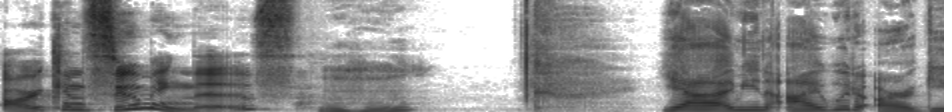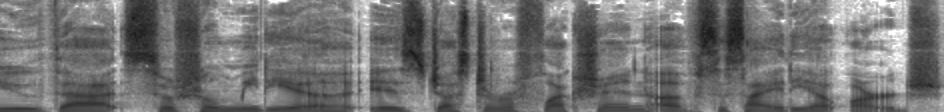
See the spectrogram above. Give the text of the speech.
are consuming this. Mm-hmm. Yeah, I mean, I would argue that social media is just a reflection of society at large.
